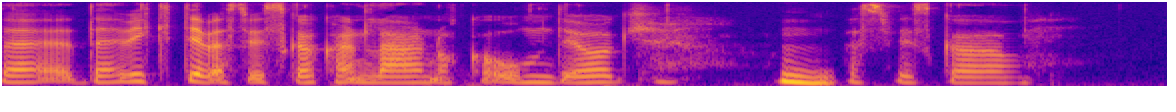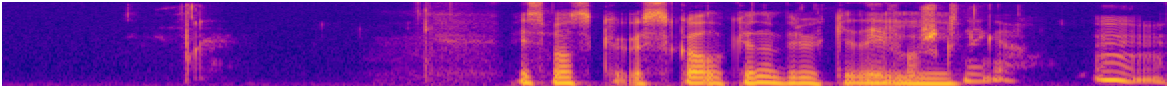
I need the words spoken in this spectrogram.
det, det, er viktig hvis vi skal kan lære noe om de òg. Mm. Hvis vi skal Hvis man skal kunne bruke det i, forskninga. Mm.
